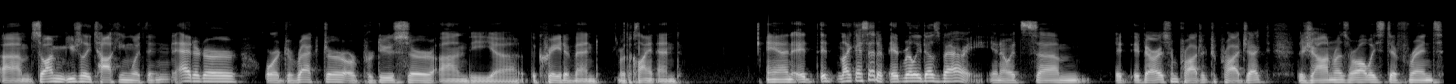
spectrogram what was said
Um, so I'm usually talking with an editor or a director or producer on the uh, the creative end or the client end and it, it like I said, it, it really does vary. You know, it's um, it, it, varies from project to project. The genres are always different.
